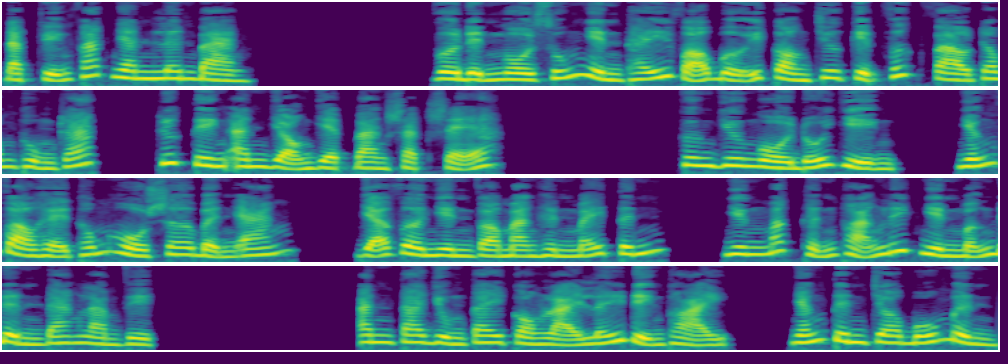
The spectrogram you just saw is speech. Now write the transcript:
đặt chuyển phát nhanh lên bàn. Vừa định ngồi xuống nhìn thấy vỏ bưởi còn chưa kịp vứt vào trong thùng rác, trước tiên anh dọn dẹp bàn sạch sẽ. Khương Dương ngồi đối diện, nhấn vào hệ thống hồ sơ bệnh án, giả vờ nhìn vào màn hình máy tính, nhưng mắt thỉnh thoảng liếc nhìn Mẫn Đình đang làm việc. Anh ta dùng tay còn lại lấy điện thoại, nhắn tin cho bố mình,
